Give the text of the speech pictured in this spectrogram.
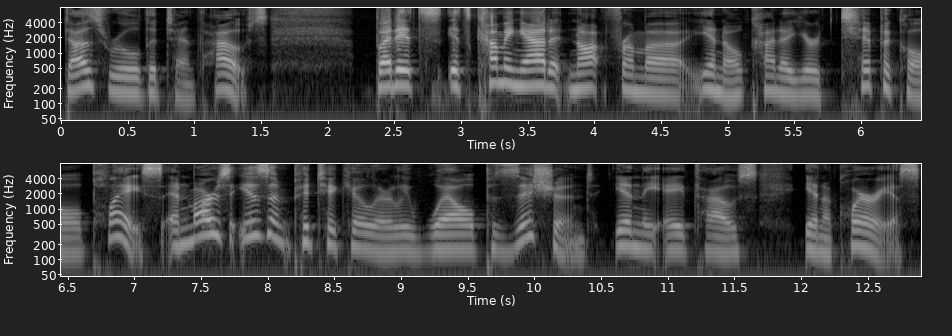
does rule the 10th house but it's it's coming at it not from a you know kind of your typical place. And mars isn't particularly well positioned in the eighth house in aquarius.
